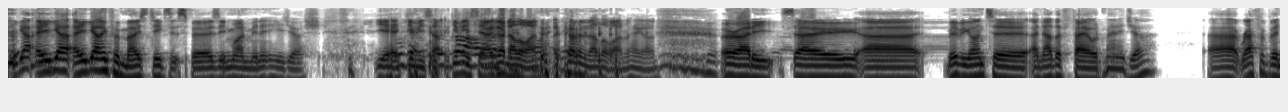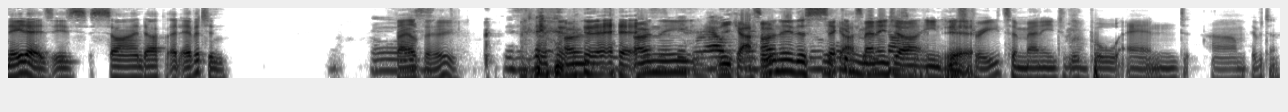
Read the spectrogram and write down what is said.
You go, are, you go, are you going for most digs at Spurs in one minute here, Josh? Yeah, We'll give get- me some. we've Give me a got. I got another one. of the I got another one. Hang on. Alrighty, so uh, moving on to another failed manager. Uh, Rafa Benitez is signed up at Everton. Oh, Failed this for who? This is big. Only- only Newcastle. Only the Liverpool. second Newcastle. manager Newcastle. in Yeah. history to manage Liverpool and um, Everton.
